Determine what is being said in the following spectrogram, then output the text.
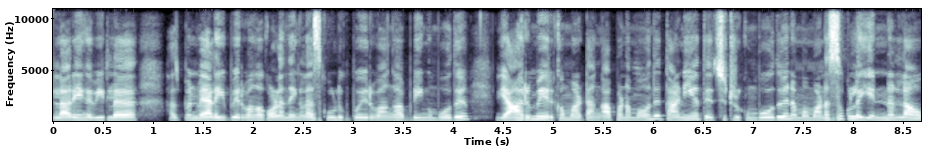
எல்லோரும் எங்கள் வீட்டில் ஹஸ்பண்ட் வேலைக்கு போயிடுவாங்க குழந்தைங்களாம் ஸ்கூலுக்கு போயிடுவாங்க அப்படிங்கும்போது யாருமே இருக்க மாட்டாங்க. அப்போ நம்ம வந்து தனியாக தைச்சிட்டு இருக்கும்போது நம்ம மனசுக்குள்ளே என்னெல்லாம்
